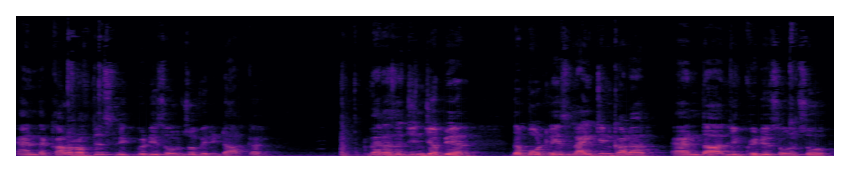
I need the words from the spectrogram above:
and the color of this liquid is also very darker. Whereas the ginger beer, the bottle is light in color and the liquid is also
